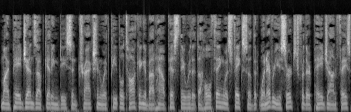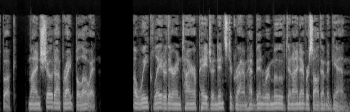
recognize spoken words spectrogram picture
My page ends up getting decent traction with people talking about how pissed they were that the whole thing was fake so that whenever you searched for their page on Facebook, mine showed up right below it. A week later their entire page and Instagram had been removed and I never saw them again.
